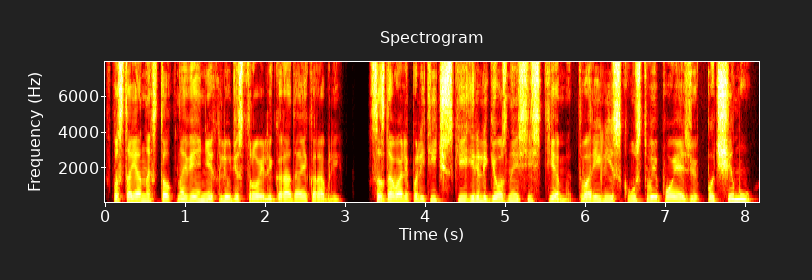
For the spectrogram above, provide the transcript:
В постоянных столкновениях люди строили города и корабли, создавали политические и религиозные системы, творили искусство и поэзию. Почему?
